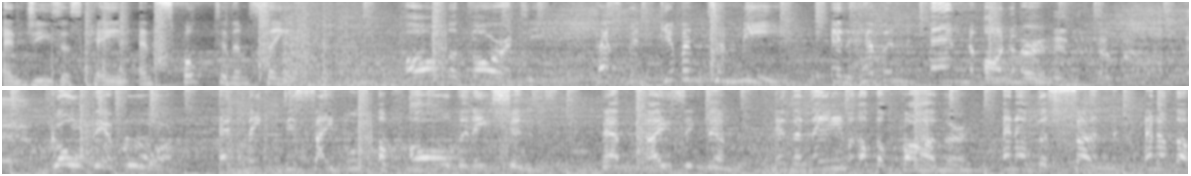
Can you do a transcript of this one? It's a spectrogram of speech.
And Jesus came and spoke to them, saying, All authority has been given to me in heaven and on earth. Go therefore and make disciples of all the nations, baptizing them in the name of the Father and of the Son and of the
